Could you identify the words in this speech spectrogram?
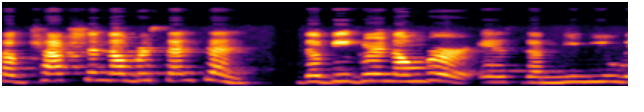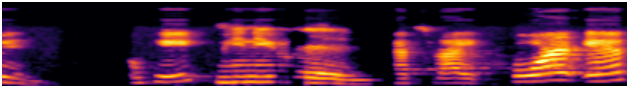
subtraction number sentence. The bigger number is the minuend. Okay, Minuend. that's right. Four is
